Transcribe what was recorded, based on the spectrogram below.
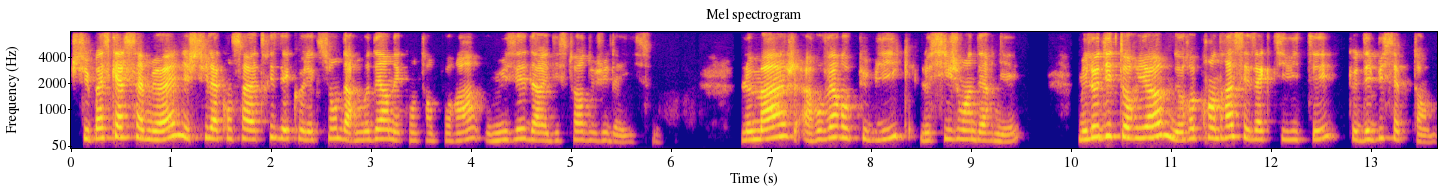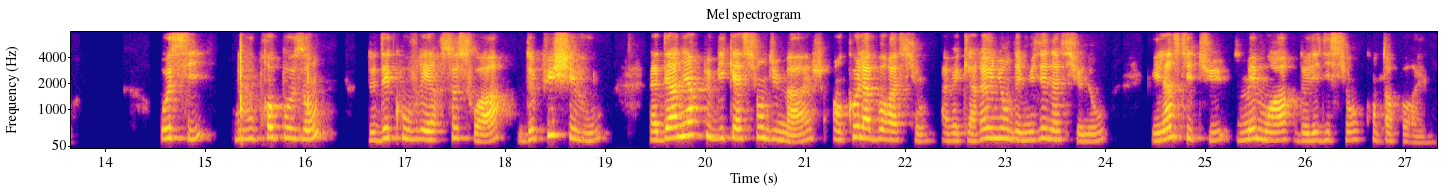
Je suis Pascal Samuel et je suis la conservatrice des collections d'art moderne et contemporain au Musée d'art et d'histoire du judaïsme. Le MAGE a rouvert au public le 6 juin dernier, mais l'auditorium ne reprendra ses activités que début septembre. Aussi, nous vous proposons de découvrir ce soir, depuis chez vous, la dernière publication du MAGE en collaboration avec la Réunion des musées nationaux et l'Institut Mémoire de l'édition contemporaine.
